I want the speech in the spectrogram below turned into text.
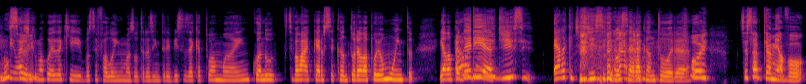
Não Eu sei. acho que uma coisa que você falou em umas outras entrevistas é que a tua mãe, quando você fala, ah, quero ser cantora, ela apoiou muito. E ela Ela que poderia. me disse. Ela que te disse que você era cantora. Foi. Você sabe que a minha avó,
